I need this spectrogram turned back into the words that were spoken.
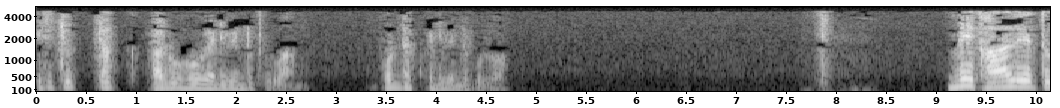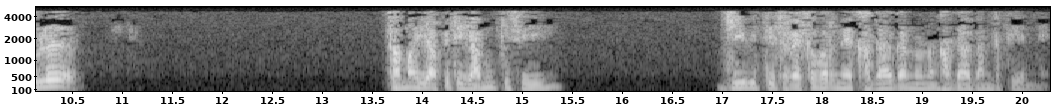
ඉති චුට්ටක් අඩු හෝ වැඩි වෙන්න පුළුවන්. පොඩ්ඩක් වැඩි වෙන්න පුළුවන්. මේ කාලය තුල තමයි අපිට යම් කිසි ජීවිතයට රැකවරණයක් හදා ගන්න නම් හදා ගන්න තියෙන්නේ.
